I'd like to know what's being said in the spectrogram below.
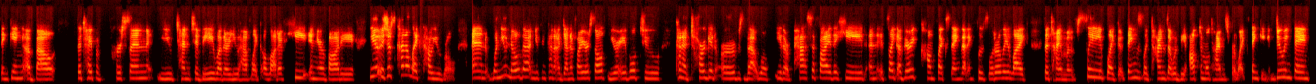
thinking about the type of person you tend to be, whether you have like a lot of heat in your body. You know, it's just kind of like how you roll. And when you know that and you can kind of identify yourself, you're able to kind of target herbs that will either pacify the heat. And it's like a very complex thing that includes literally like the time of sleep, like uh, things like times that would be optimal times for like thinking and doing things,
